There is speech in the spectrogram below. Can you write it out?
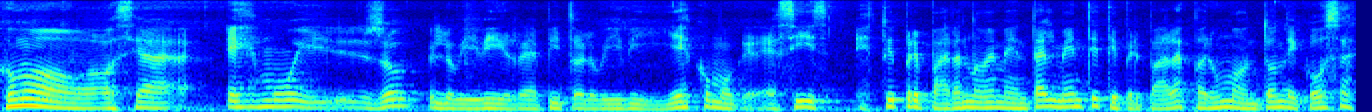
¿Cómo, o sea, es muy, yo lo viví, repito, lo viví, y es como que decís, estoy preparándome mentalmente, te preparas para un montón de cosas,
